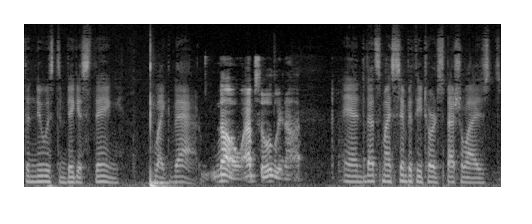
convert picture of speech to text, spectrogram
the newest and biggest thing like that. No, absolutely not. And that's my sympathy towards specialized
